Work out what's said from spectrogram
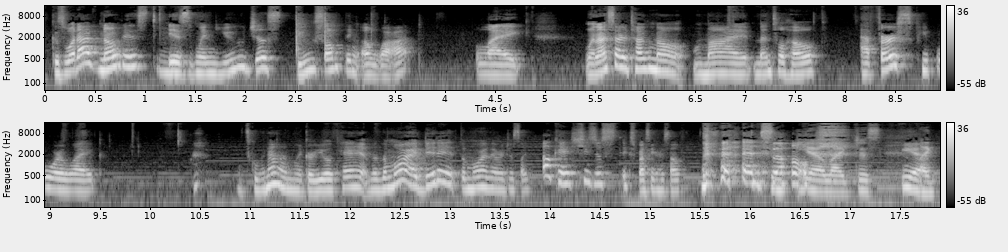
Because what I've noticed Mm-hmm. is when you just do something a lot, like when I started talking about my mental health, at first people were like, What's going on? Like, are you okay? And the more I did it, the more they were just like, Okay, she's just expressing herself. and so, yeah, like just Yeah. like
